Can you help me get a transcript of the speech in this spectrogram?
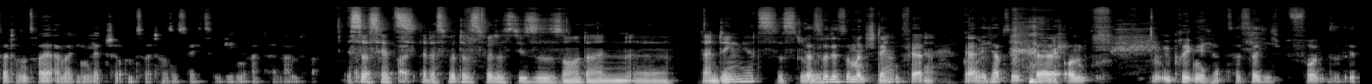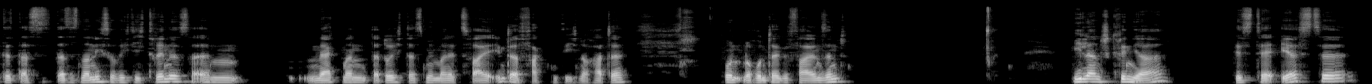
2003 einmal gegen Lecce und 2016 gegen Atalanta. Ist das jetzt, das wird das, wird das diese Saison dein, äh, dein Ding jetzt? Dass du, das wird jetzt so mein Steckenpferd. Ja, Ja, ja, cool. ich habe so, äh, und im Übrigen, ich habe tatsächlich, vor, dass, dass, dass es noch nicht so richtig drin ist, ähm, merkt man dadurch, dass mir meine zwei Interfakten, die ich noch hatte, unten runtergefallen sind. Milan Skriniar ist der erste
